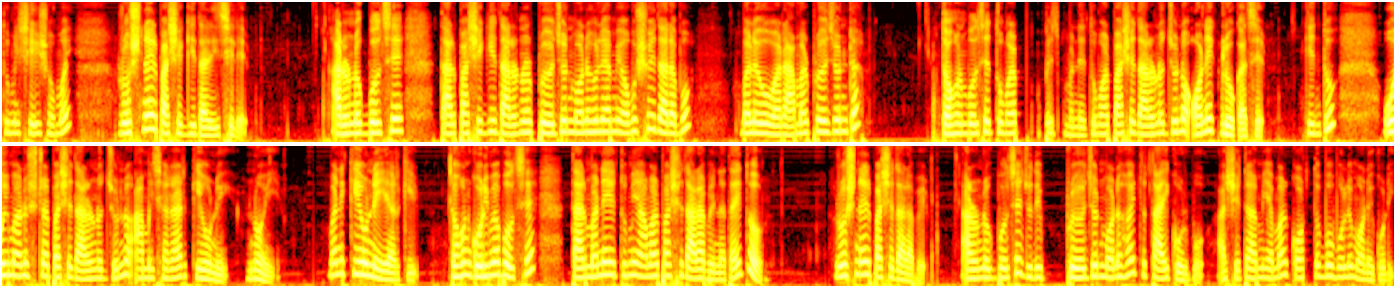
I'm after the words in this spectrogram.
তুমি সেই সময় রোশনাইয়ের পাশে গিয়ে দাঁড়িয়েছিলে। আরণ্যক বলছে, তার পাশে গিয়ে দাঁড়ানোর প্রয়োজন মনে হলে আমি অবশ্যই দাঁড়াবো। বলে, ও, আর আমার প্রয়োজনটা? তখন বলছে, তোমার মানে তোমার পাশে দাঁড়ানোর জন্য অনেক লোক আছে, কিন্তু ওই মানুষটার পাশে দাঁড়ানোর জন্য আমি ছাড়া আর কেউ নেই, নই। মানে কেউ নেই আর কি। তখন গরিমা বলছে, তার মানে তুমি আমার পাশে দাঁড়াবে না, তাই তো? রোশনাইয়ের পাশে দাঁড়াবে। আরণ্যক বলছে, যদি প্রয়োজন মনে হয় তো তাই করব, আর সেটা আমি আমার কর্তব্য বলে মনে করি।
